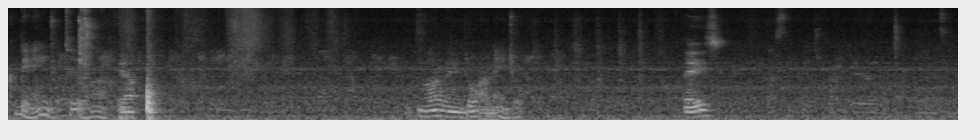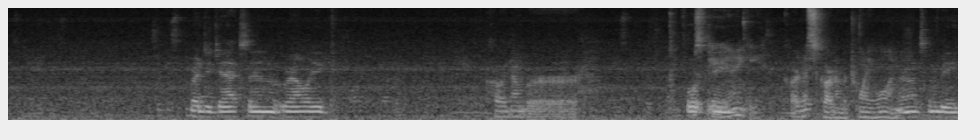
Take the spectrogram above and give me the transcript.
Could be an angel too, huh? Yeah. Not an angel. Or an angel. A's. Reggie Jackson, Raleigh, Card number must be a 14. Yankee. Card this is card number 21. No, it's going to be.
